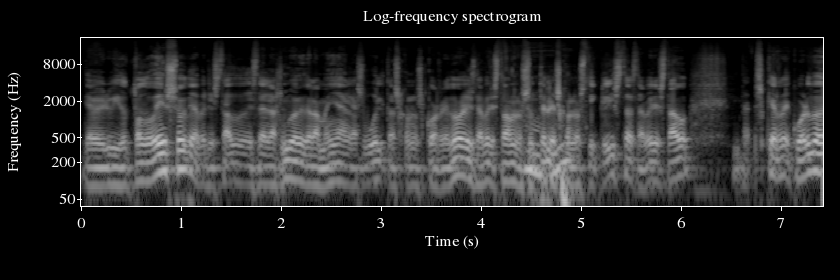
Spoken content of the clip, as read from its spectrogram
de haber vivido todo eso, de haber estado desde las 9 de la mañana en las vueltas con los corredores, de haber estado en los hoteles con los ciclistas, de haber estado... Es que recuerdo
